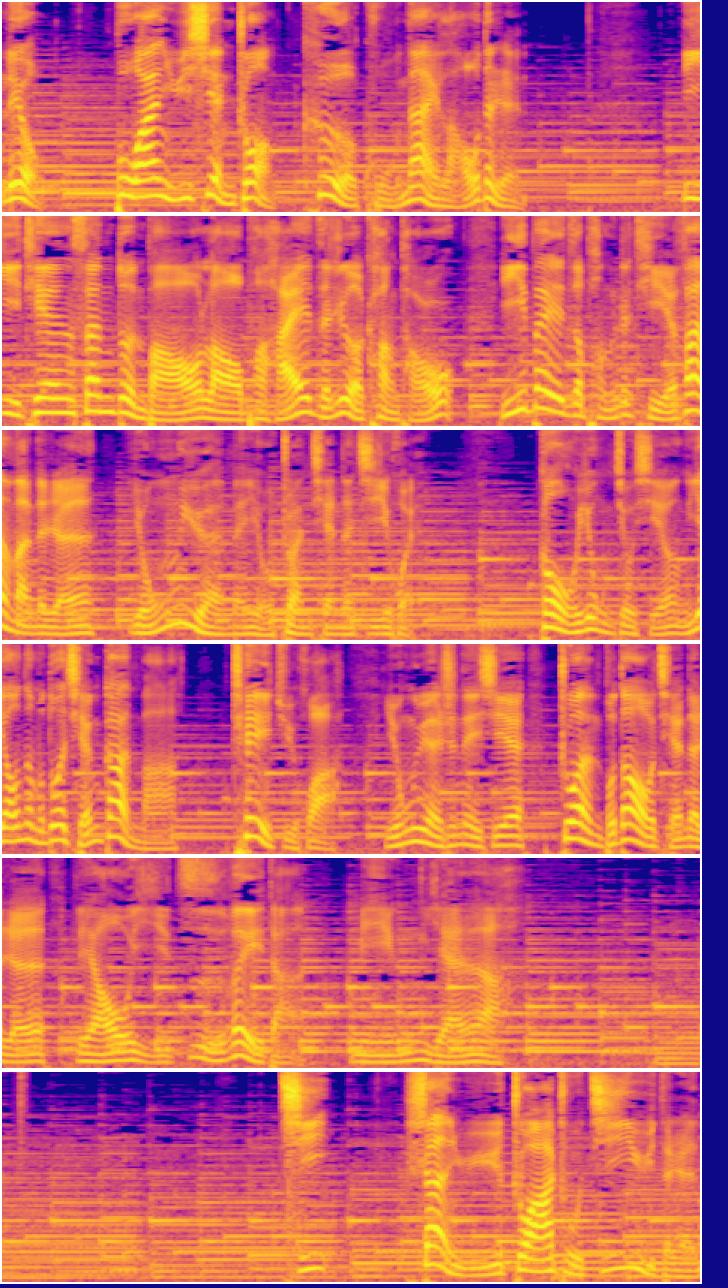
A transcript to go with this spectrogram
六，不安于现状、刻苦耐劳的人，一天三顿饱，老婆孩子热炕头，一辈子捧着铁饭碗的人，永远没有赚钱的机会。够用就行，要那么多钱干嘛？这句话永远是那些赚不到钱的人聊以自慰的名言啊。七，善于抓住机遇的人。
